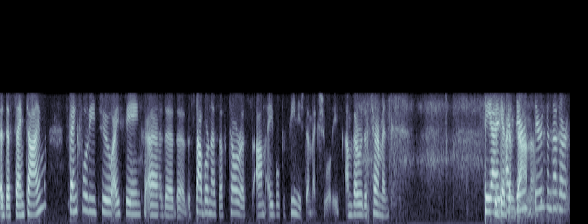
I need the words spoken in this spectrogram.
at the same time. Thankfully, too, I think uh, the, the the stubbornness of Taurus, I'm able to finish them. Actually, I'm very determined. See, to I, get I, them there's, done. there's another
